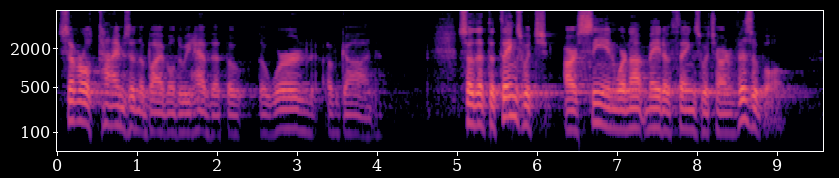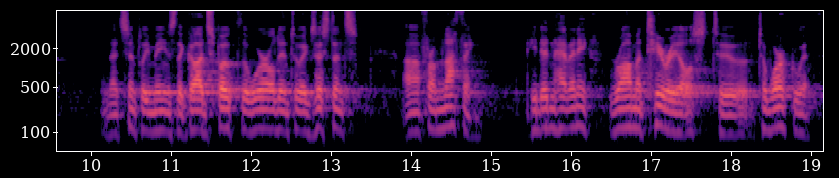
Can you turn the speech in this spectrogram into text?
Several times in the Bible do we have that, the, the Word of God. So that the things which are seen were not made of things which are visible. And that simply means that God spoke the world into existence uh, from nothing. He didn't have any raw materials to, to work with.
